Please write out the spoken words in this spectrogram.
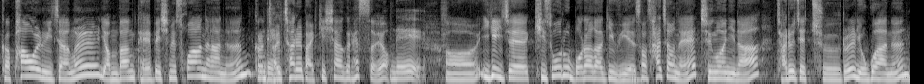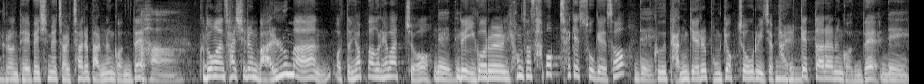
그러니까 파월 의장을 연방 대배심에 소환하는 그런 네. 절차를 밟기 시작을 했어요. 네. 어, 이게 이제 기소로 몰아가기 위해서 사전에 증언이나 자료 제출을 요구하는 그런 대배심의 절차를 밟는 건데 음. 아하. 그동안 사실은 말로만 어떤 협박을 해왔죠. 네, 네. 근데 이거를 형사 사법 체계 속에서 네. 그 단계를 본격적으로 이제 밟겠다라는 건데 네.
